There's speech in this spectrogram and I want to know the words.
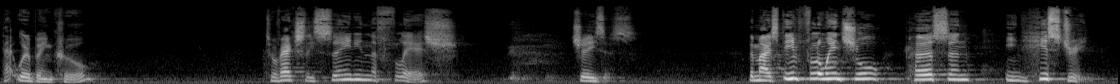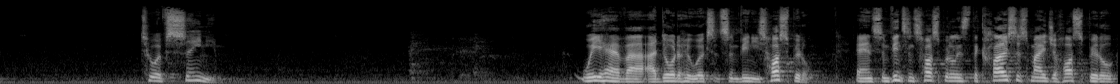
That would have been cool. To have actually seen in the flesh Jesus the most influential person in history to have seen him. We have a, daughter who works at St Vinny's Hospital, and St Vincent's Hospital is the closest major hospital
